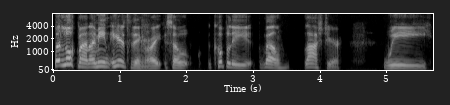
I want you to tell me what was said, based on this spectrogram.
But look, man, I mean, here's the thing, right? So a couple of well, last year we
